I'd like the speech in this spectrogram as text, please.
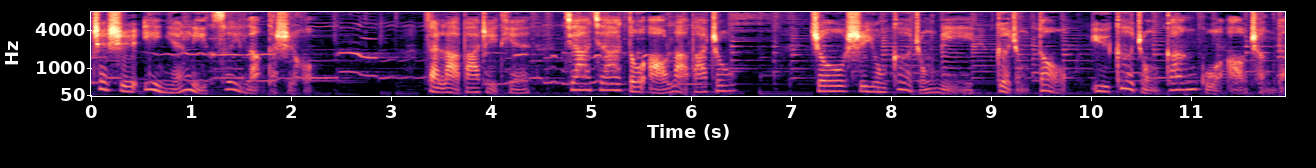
这是一年里最冷的时候。在腊八这天，家家都熬腊八粥，粥是用各种米、各种豆与各种干果熬成的。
